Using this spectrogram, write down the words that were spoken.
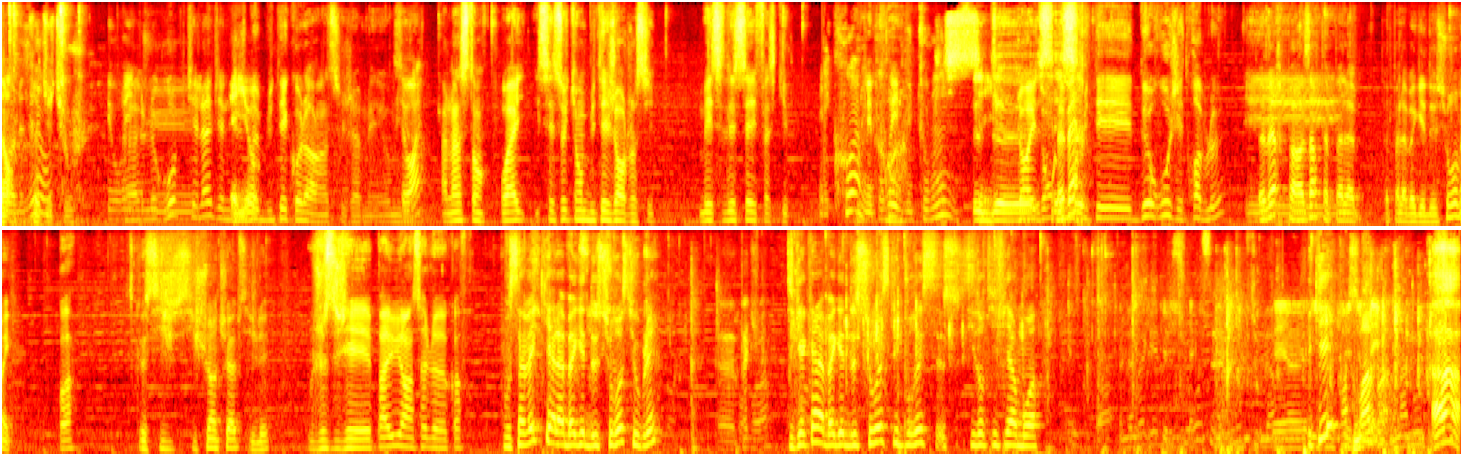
Non, pas du tout. Euh, le groupe qui est là vient Et juste de buter Kola, hein, si jamais. au milieu. vrai À l'instant. Ouais, c'est ceux qui ont buté George aussi. Mais c'est des safe à skip. Mais quoi Mais pourquoi il bute tout le monde De... Genre, ils ont c'est- La ils buté deux rouges et trois bleus. Et... La verte, par hasard, t'as pas la, t'as pas la baguette de suro, mec Quoi Parce que si, je- si je suis un tuable, si je l'ai. Je- J'ai pas eu un seul euh, coffre. Vous savez qui a la baguette de suro, s'il vous plaît? Euh, pas du tout. Si quelqu'un a la baguette de suro, est-ce qu'il pourrait s'identifier à moi La baguette de Suro, c'est qui euh, C'est qui Mahmoud Ah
